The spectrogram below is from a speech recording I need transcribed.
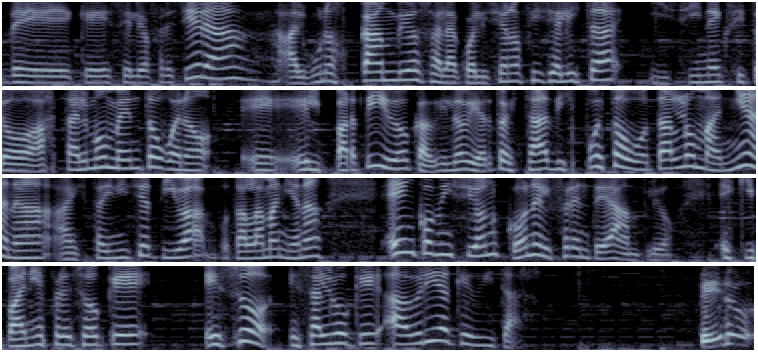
de que se le ofreciera algunos cambios a la coalición oficialista y sin éxito hasta el momento, bueno, eh, el partido Cabildo Abierto está dispuesto a votarlo mañana, a esta iniciativa, votarla mañana en comisión con el Frente Amplio. Esquipani expresó que eso es algo que habría que evitar. Pero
